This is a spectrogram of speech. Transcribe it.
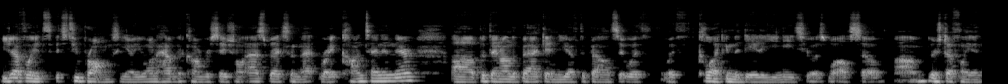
you definitely it's it's two prongs. You know, you want to have the conversational aspects and that right content in there, uh, but then on the back end, you have to balance it with with collecting the data you need to as well. So um, there's definitely a,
